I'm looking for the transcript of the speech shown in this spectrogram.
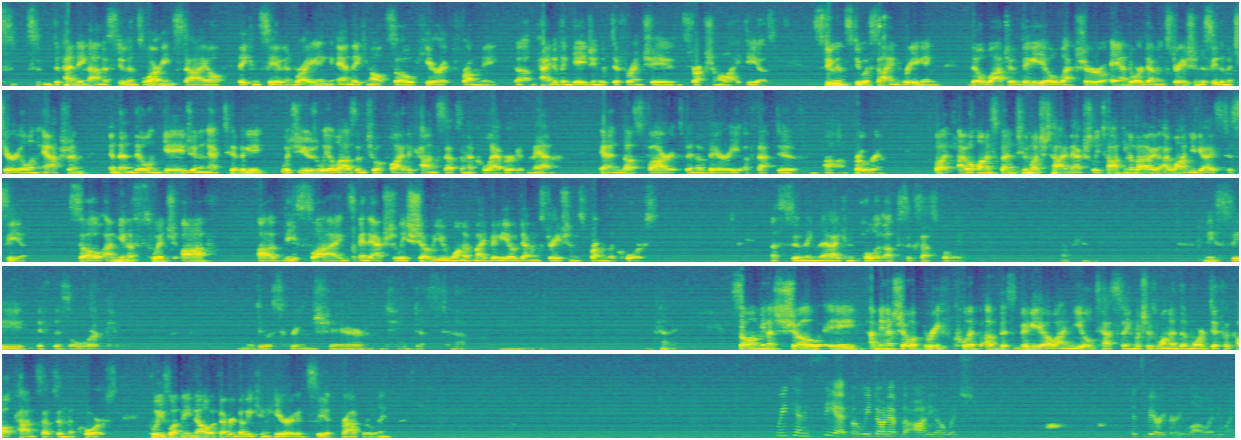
depending on a student's learning style, they can see it in writing and they can also hear it from me, uh, kind of engaging with differentiated instructional ideas. Students do assigned reading. They'll watch a video lecture and or demonstration to see the material in action and then they'll engage in an activity which usually allows them to apply the concepts in a collaborative manner. And thus far, it's been a very effective uh, program. But I don't want to spend too much time actually talking about it. I want you guys to see it. So I'm going to switch off uh, these slides and actually show you one of my video demonstrations from the course, assuming that I can pull it up successfully. Let me see if this will work. We'll do a screen share to desktop. Okay. So I'm going to show a I'm going to show a brief clip of this video on yield testing, which is one of the more difficult concepts in the course. Please let me know if everybody can hear it and see it properly. We can see it, but we don't have the audio, which it's very, very low anyway.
